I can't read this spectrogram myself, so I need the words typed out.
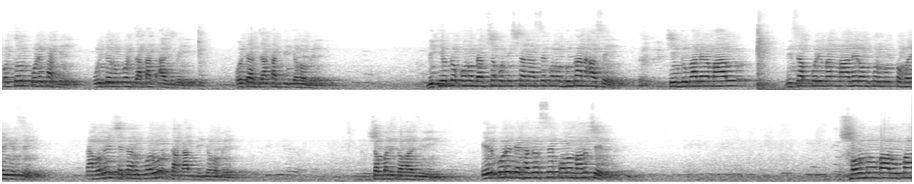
বছর পড়ে থাকে ওইটার উপর জাকাত আসবে, ওইটার জাকাত দিতে হবে। দ্বিতীয়ত, কোনো ব্যবসা প্রতিষ্ঠান আছে, কোনো দোকান আছে, সেই দোকানের মাল, নিসাব পরিমাণ মালের অন্তর্ভুক্ত হয়ে গেছে, তাহলে সেটার উপরও জাকাত দিতে হবে। সম্মানিত হাজিরিন, এরপরে দেখা যাচ্ছে কোনো মানুষের স্বর্ণ বা রূপা,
